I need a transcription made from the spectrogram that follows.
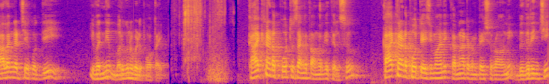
కాలం గడిచే కొద్దీ ఇవన్నీ మరుగున పడిపోతాయి. కాకినాడ పోర్టు సంగతి అందరికీ తెలుసు. కాకినాడ పోర్టు యజమాని కర్ణాటక వెంకటేశ్వరరావుని బెదిరించి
